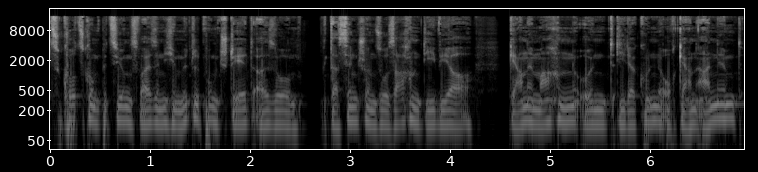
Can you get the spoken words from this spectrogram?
zu kurz kommt, beziehungsweise nicht im Mittelpunkt steht. Also das sind schon so Sachen, die wir gerne machen und die der Kunde auch gern annimmt.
